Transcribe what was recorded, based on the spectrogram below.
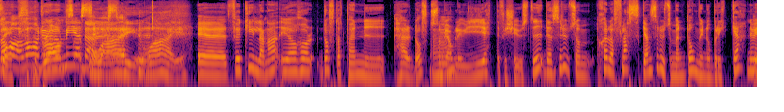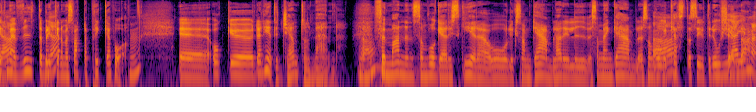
vad, har- vad har du Brons mer sex. där? Why? Why? Eh, för killarna, jag har doftat på en ny herrdoft Mm. som jag blev jätteförtjust i. Den ser ut som, själva flaskan ser ut som en dominobricka. Ni vet Ja. de här vita brickorna Ja. Mm. med svarta prickar på. Eh, och eh, den heter Gentleman. För mannen som vågar riskera och liksom gamblar i livet, som en gambler som vågar kasta sig ut i det okända. Jajamän.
